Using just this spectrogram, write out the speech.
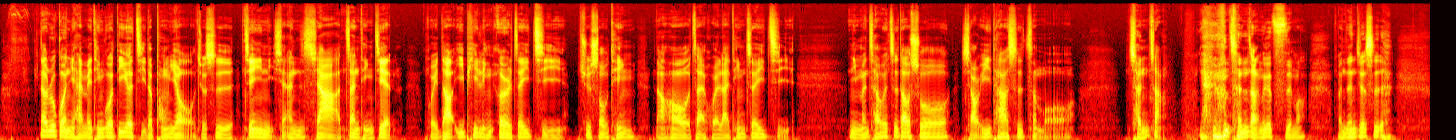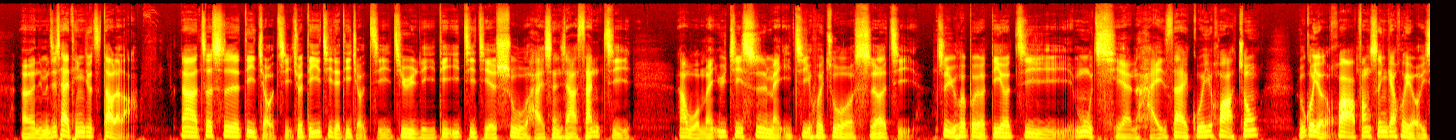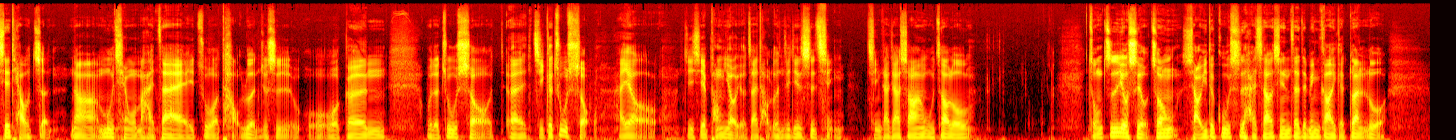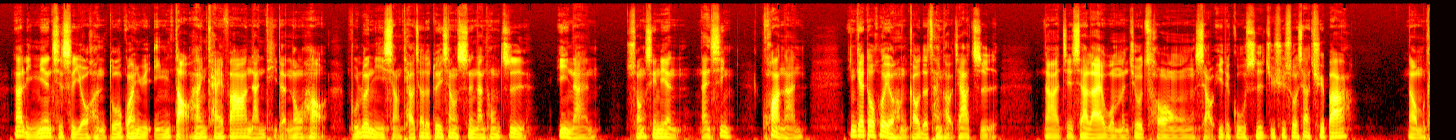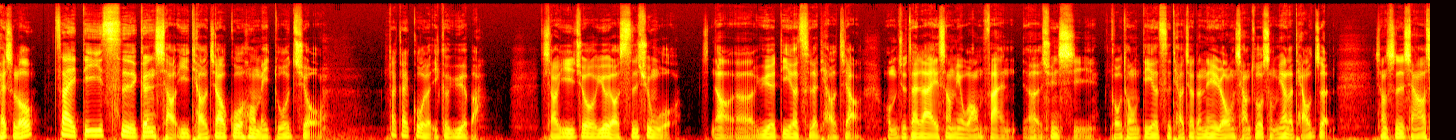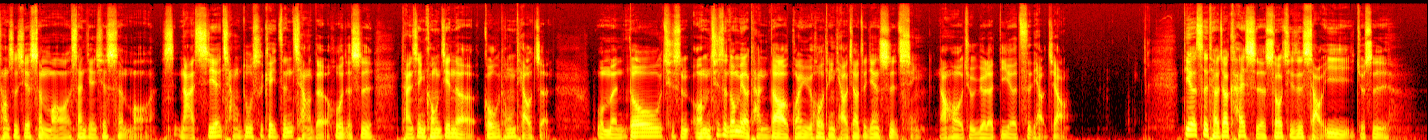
那如果你还没听过第二集的朋友，就是建议你先按下暂停键。回到 EP 零二这一集去收听，然后再回来听这一集，你们才会知道说小一他是怎么成长。要用“成长”这个词吗？反正就是，呃，你们接下来听就知道了啦。那这是第九集，就第一季的第九集，距离第一季结束还剩下三集。那我们预计是每一季会做十二集，至于会不会有第二季，目前还在规划中。如果有的话，方式应该会有一些调整。那目前我们还在做讨论，就是我我跟我的助手，呃，几个助手，还有一些朋友有在讨论这件事情，请大家稍安勿躁喽。总之有始有终，小一的故事还是要先在这边告一个段落。那里面其实有很多关于引导和开发难题的 know how，不论你想调教的对象是男同志、异男、双性恋、男性、跨男。应该都会有很高的参考价值。那接下来我们就从小易的故事继续说下去吧。那我们开始喽。在第一次跟小易调教过后没多久，大概过了一个月吧，小易就又有私讯我，然后呃约第二次的调教。我们就在赖上面往返呃讯息沟通第二次调教的内容，想做什么样的调整。像是想要尝试些什么，删减些什么，哪些强度是可以增强的，或者是弹性空间的沟通调整，我们都其实我们其实都没有谈到关于后庭调教这件事情，然后就约了第二次调教。第二次调教开始的时候，其实小易就是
